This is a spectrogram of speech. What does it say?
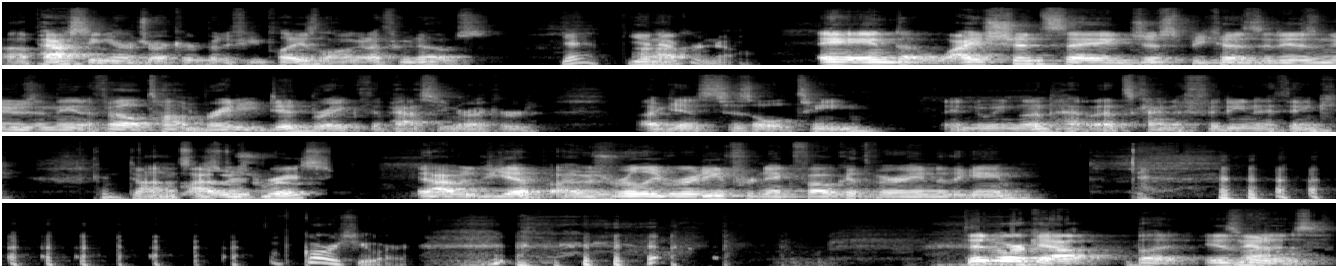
uh, passing yards record, but if he plays long enough, who knows? Yeah, you uh, never know. And I should say, just because it is news in the NFL, Tom Brady did break the passing record against his old team in New England. That's kind of fitting, I think. Condolences um, I was re- I was yep. I was really rooting for Nick Folk at the very end of the game. of course you were. Didn't work out, but is no. what it is.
